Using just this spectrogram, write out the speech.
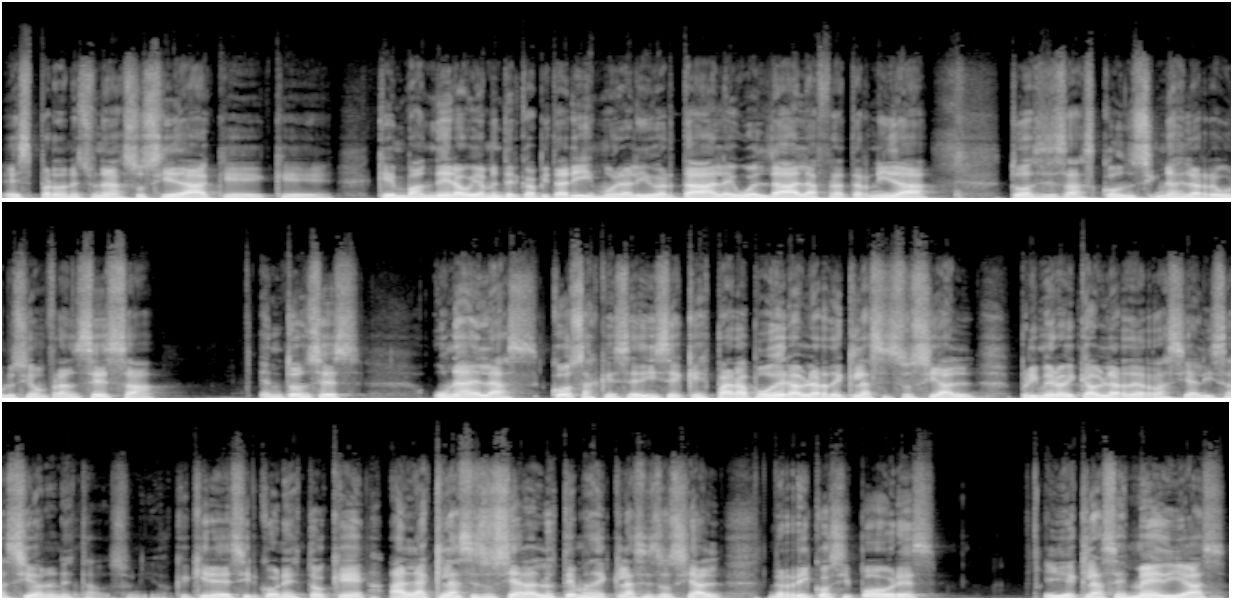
es, perdón, es una sociedad que, que, que embandera obviamente el capitalismo, la libertad, la igualdad, la fraternidad, todas esas consignas de la Revolución Francesa. Entonces, una de las cosas que se dice que es para poder hablar de clase social, primero hay que hablar de racialización en Estados Unidos. ¿Qué quiere decir con esto? Que a la clase social, a los temas de clase social, de ricos y pobres y de clases medias,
